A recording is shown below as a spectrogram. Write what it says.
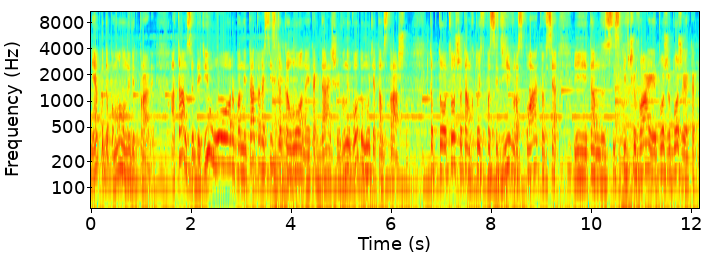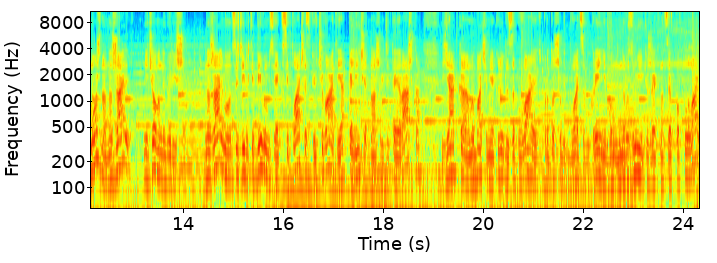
ніяку допомогу не відправлять. А там сидить і Орбан, і п'ята російська колона, і так далі. І вони воду мутять там страшно. Тобто, то, що там хтось посидів, розплакався і там співчуває, і Боже Боже, як так можна, на жаль, нічого не вирішує. На жаль, ми оце тільки дивимося, як всі плачуть, співчувають, як калічать наших дітей рашка, як е, ми бачимо, як люди забувають про те, що відбувається в Україні, бо не розуміють вже, як на це повпливати.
